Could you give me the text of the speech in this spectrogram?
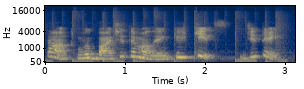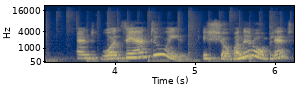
Так, ви бачите маленьких kids, дітей. And what they are doing. І що вони роблять?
